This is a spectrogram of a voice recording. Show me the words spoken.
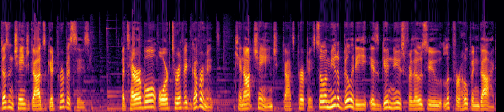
doesn't change God's good purposes. A terrible or terrific government cannot change God's purpose. So immutability is good news for those who look for hope in God.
